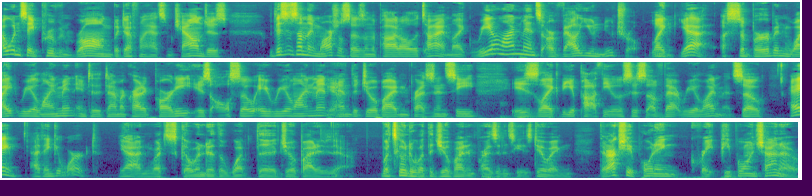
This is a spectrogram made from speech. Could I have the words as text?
I wouldn't say proven wrong, but definitely had some challenges. This is something Marshall says on the pod all the time. Like, realignments are value neutral. Mm-hmm. Like, yeah, a suburban white realignment into the Democratic Party is also a realignment, Yeah. and the Joe Biden presidency is like the apotheosis of that realignment. So, hey, I think it worked. Yeah, and let's go into the what the Joe Biden let's go into what the Joe Biden presidency is doing. They're actually appointing great people in China,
